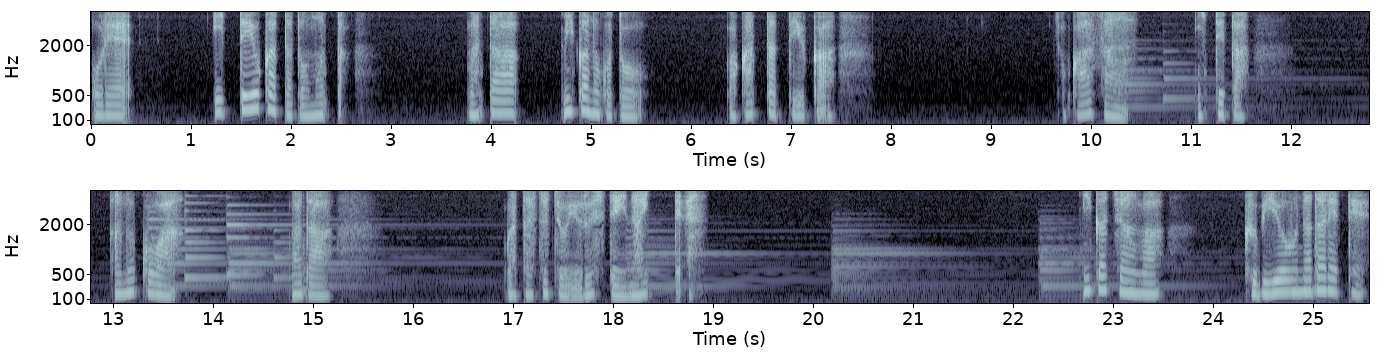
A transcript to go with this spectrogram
俺言ってよかったと思った。また美香のこと分かったっていうか母さん言ってた。あの子はまだ私たちを許していないって。美香ちゃんは首をうなだれて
